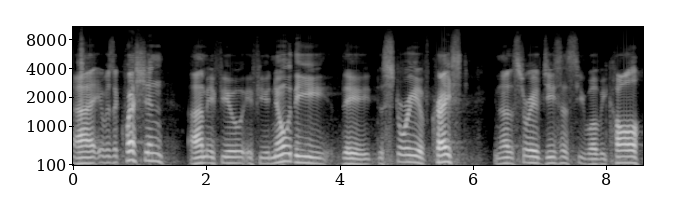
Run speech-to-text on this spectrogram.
Uh, it was a question. Um, if you if you know the the the story of Christ, you know the story of Jesus, you will recall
